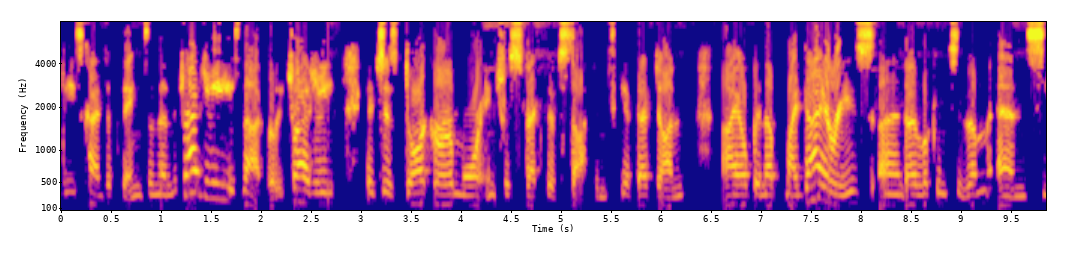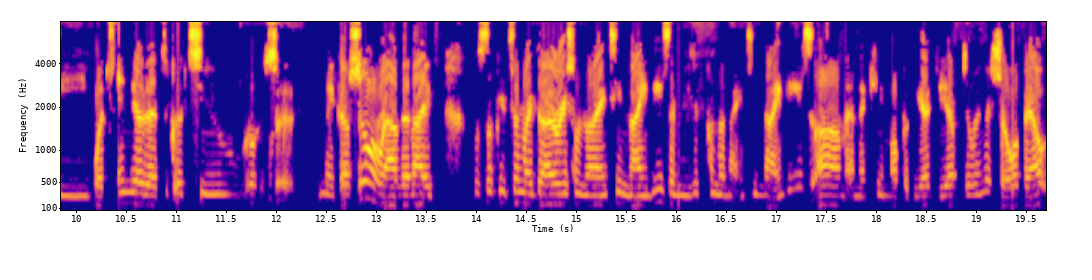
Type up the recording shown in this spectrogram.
these kinds of things. And then the tragedy is not really tragedy. It's just darker, more introspective stuff. And to get that done, I open up my diaries and I look into them and see what's in there that's good to make a show around. And I was looking through my diaries from the 1990s and music from the 1990s, um, and I came up with the idea of doing a show about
